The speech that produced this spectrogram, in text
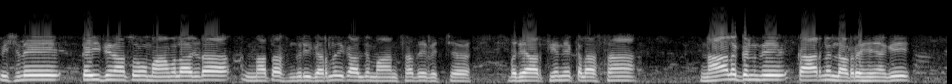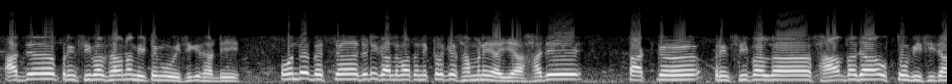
ਪਿਛਲੇ ਕਈ ਦਿਨਾਂ ਤੋਂ ਮਾਮਲਾ ਜਿਹੜਾ ਮਾਤਾ ਸੁੰਦਰੀ ਗਰਲਜ਼ ਕਾਲਜ ਮਾਨਸਾ ਦੇ ਵਿੱਚ ਵਿਦਿਆਰਥੀਆਂ ਦੀਆਂ ਕਲਾਸਾਂ ਨਾ ਲੱਗਣ ਦੇ ਕਾਰਨ ਲੜ ਰਹੇ ਹੈਗੇ। ਅੱਜ ਪ੍ਰਿੰਸੀਪਲ ਸਾਹਿਬ ਨਾਲ ਮੀਟਿੰਗ ਹੋਈ ਸੀਗੀ ਸਾਡੀ। ਉਹਦੇ ਵਿੱਚ ਜਿਹੜੀ ਗੱਲਬਾਤ ਨਿਕਲ ਕੇ ਸਾਹਮਣੇ ਆਈ ਆ ਹਜੇ ਤੱਕ ਪ੍ਰਿੰਸੀਪਲ ਸਾਹਿਬ ਦਾ ਜਾਂ ਉੱਤੋਂ ਵੀਸੀ ਦਾ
